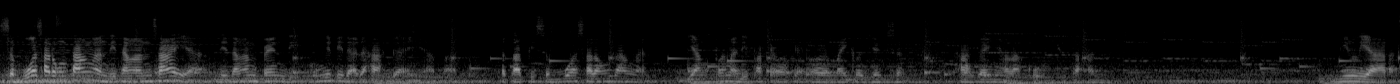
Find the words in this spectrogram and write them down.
Sebuah sarung tangan di tangan saya di tangan Fendi mungkin tidak ada harganya apa. Tetapi sebuah sarung tangan yang pernah dipakai oleh Michael Jackson harganya laku jutaan miliaran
